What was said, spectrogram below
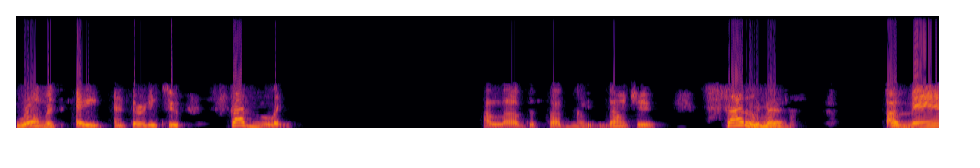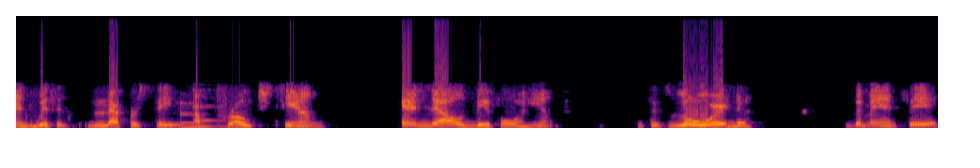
Romans 8 and 32. Suddenly, I love the suddenly, don't you? Suddenly, Amen. a man with leprosy approached him and knelt before him. It says, Lord, the man said,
